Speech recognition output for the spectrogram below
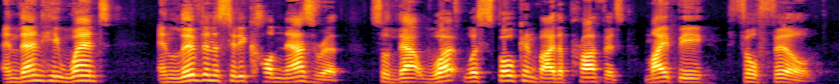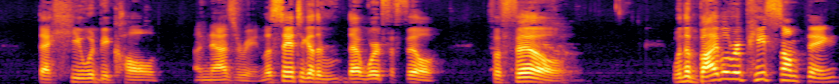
And then he went and lived in a city called Nazareth so that what was spoken by the prophets might be fulfilled, that he would be called a Nazarene. Let's say it together, that word fulfill. Fulfill. When the Bible repeats something,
